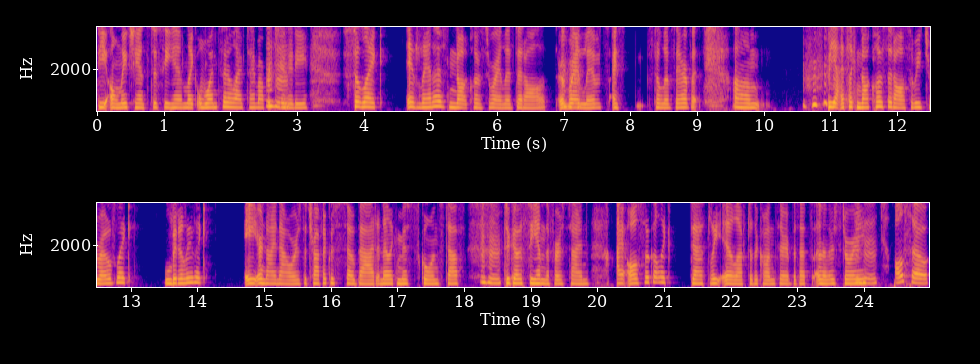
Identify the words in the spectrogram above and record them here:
the only chance to see him, like once in a lifetime opportunity. So like Atlanta is not close to where I lived at all, or where I lived. I s- still live there, but um, but yeah, it's like not close at all. So we drove like literally like eight or nine hours. The traffic was so bad, and I like missed school and stuff Mhm. to go see him the first time. I also got like deathly ill after the concert, but that's another story. Mhm. Also,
